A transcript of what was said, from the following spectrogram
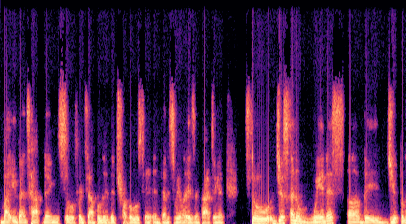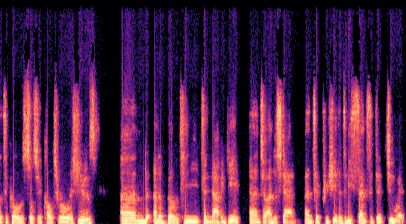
by events happening. So for example, the, the troubles in, in, Venezuela is impacting it. So just an awareness of the geopolitical, sociocultural issues and an ability to navigate and to understand and to appreciate and to be sensitive to it.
